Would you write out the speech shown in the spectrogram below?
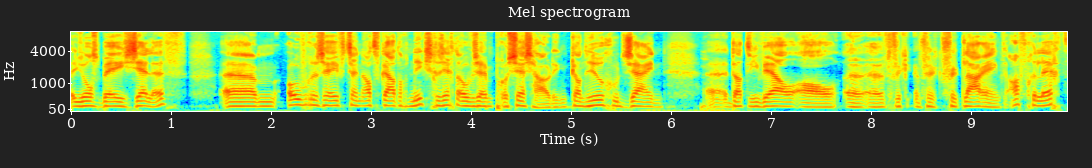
Jos B. zelf. Ehm, overigens heeft zijn advocaat nog niks gezegd over zijn proceshouding. Het kan heel goed zijn eh, dat hij wel al ver- ver- verklaring heeft afgelegd.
